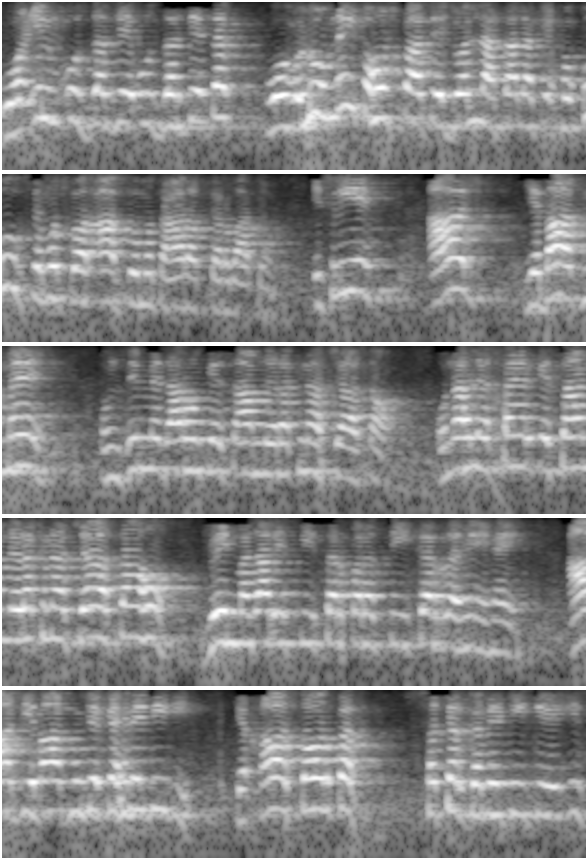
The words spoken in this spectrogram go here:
وہ علم اس درجے اس درجے تک وہ علوم نہیں پہنچ پاتے جو اللہ تعالیٰ کے حقوق سے مجھ کو اور آپ کو متعارف کرواتے ہوں اس لیے آج یہ بات میں ان ذمہ داروں کے سامنے رکھنا چاہتا ہوں۔ ان اہل خیر کے سامنے رکھنا چاہتا ہوں جو ان مدارس کی سرپرستی کر رہے ہیں۔ آج یہ بات مجھے کہنے دیجیے کہ خاص طور پر سچر کمیٹی کے اس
